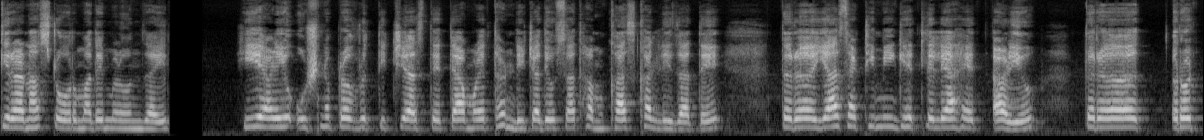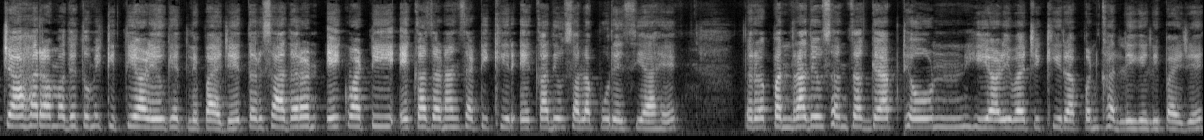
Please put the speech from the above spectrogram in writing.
किराणा स्टोअरमध्ये मिळून जाईल. ही अळी उष्ण प्रवृत्तीची असते त्यामुळे थंडीच्या दिवसात हमखास खाल्ली जाते. तर यासाठी मी घेतलेले आहेत अळीव. तर रोजच्या आहारामध्ये तुम्ही किती अळीव घेतले पाहिजे? तर साधारण एक वाटी एका जणांसाठी खीर एका दिवसाला पुरेसी आहे. तर पंधरा दिवसांचा गॅप ठेवून ही अळीवाची खीर आपण खाल्ली गेली पाहिजे.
